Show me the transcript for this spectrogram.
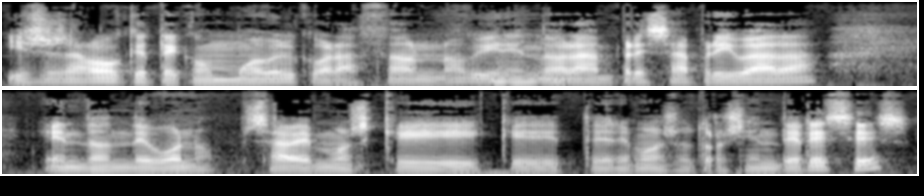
Y eso es algo que te conmueve el corazón, ¿no? Viniendo a la empresa privada, en donde, bueno, sabemos que, que, tenemos otros intereses,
